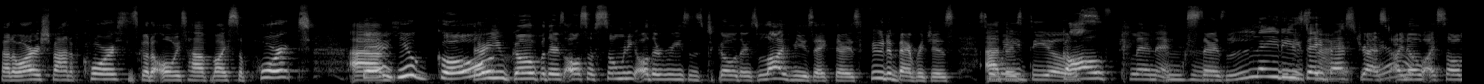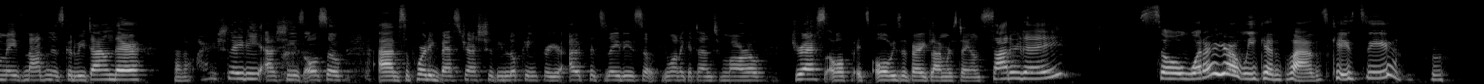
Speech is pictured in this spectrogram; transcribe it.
Fellow Irish fan, of course, he's going to always have my support. There Um, you go. there you go, but there's also so many other reasons to go. There's live music, there's food and beverages, So uh, there's deals. golf clinics, Mhm. there's Ladies' Day Best Dressed. I know I saw Maeve Madden is going to be down there, fellow Irish lady, as she's also um, supporting Best Dress. She'll be looking for your outfits, ladies. So if you want to get down tomorrow, dress up. It's always a very glamorous day on Saturday. So, what are your weekend plans, Casey?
